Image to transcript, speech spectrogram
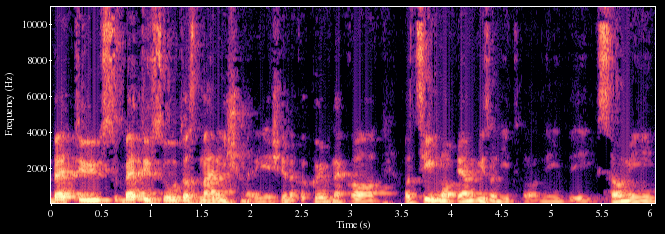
betű, betűszót azt már ismeri, és ennek a könyvnek a, a címlapján bizony itt van a 4DX, ami,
